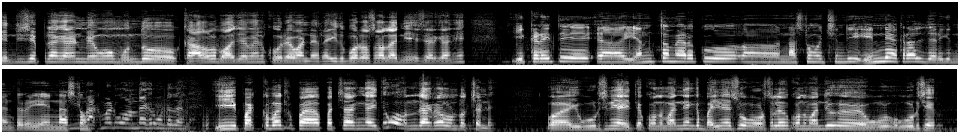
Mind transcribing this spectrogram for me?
ఎందుకు చెప్పినా కానీ మేము ముందు కాలువలు బాగు చేయమని కోరేవండి రైతు భరోసాలు అన్నీ చేశారు కానీ ఇక్కడైతే ఎంత మేరకు నష్టం వచ్చింది? ఎన్ని ఎకరాలు జరిగిందంటారు ఏ నష్టం? ఈ పక్క పక్క ప- పచ్చాకంగా అయితే వంద ఎకరాలు ఉండొచ్చండి. ఈ ఊడ్చినవి అయితే కొంతమంది ఇంకా భయం వేసి ఊడ్చలేదు కొంతమంది ఊ- ఊడ్చారు.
